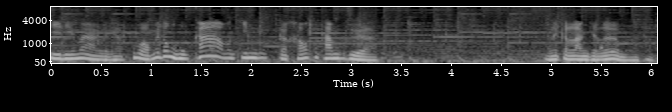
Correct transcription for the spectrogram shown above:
ตรีดีมากเลยครับเขาบอกไม่ต้องหุงข้าวมากินกับเขาเขาทำเผื่อ อันนี้กำลังจะเริ่มแล้วครับ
